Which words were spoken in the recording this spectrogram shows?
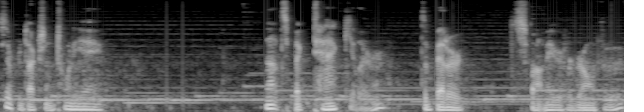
Is production 28? Not spectacular. It's a better spot maybe for growing food.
